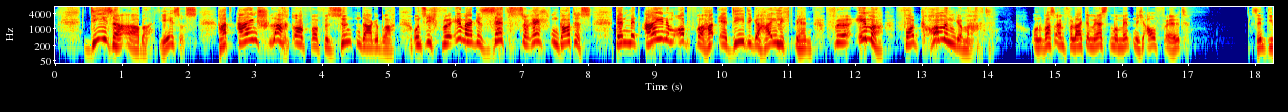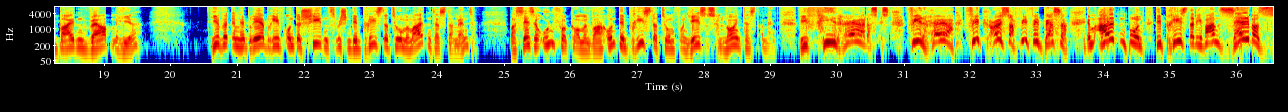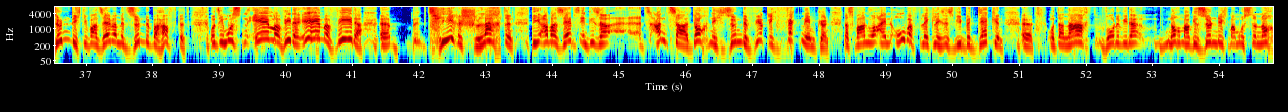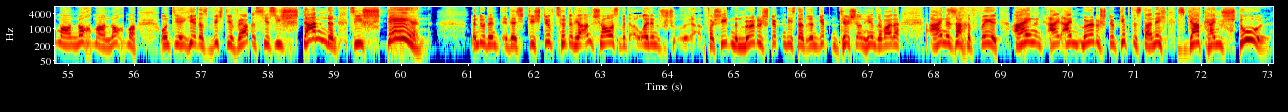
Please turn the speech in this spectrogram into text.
Dieser aber, Jesus, hat ein Schlachtopfer für Sünden dargebracht und sich für immer gesetzt zur Rechten Gottes. Denn mit einem Opfer hat er die, die geheiligt werden, für immer vollkommen gemacht. Und was einem vielleicht im ersten Moment nicht auffällt, sind die beiden Verben hier. Hier wird im Hebräerbrief unterschieden zwischen dem Priestertum im Alten Testament, was sehr, sehr unvollkommen war, und dem Priestertum von Jesus im Neuen Testament. Wie viel höher das ist. Viel höher, viel größer, viel, viel besser. Im Alten Bund, die Priester, die waren selber sündig, die waren selber mit Sünde behaftet. Und sie mussten immer wieder, immer wieder äh, Tiere schlachten, die aber selbst in dieser äh, Anzahl doch nicht Sünde wirklich wegnehmen können. Das war nur ein oberflächliches wie Bedecken. Äh, und danach wurde wieder nochmal gesündigt. Man musste nochmal, nochmal, nochmal. Und hier das wichtige Verb ist hier, sie standen, sie stehen. Wenn du den, die Stiftshütte dir anschaust mit all den verschiedenen Möbelstücken, die es da drin gibt, ein Tisch und hier und so weiter, eine Sache fehlt. Ein, ein, ein Möbelstück gibt es da nicht. Es gab keinen Stuhl.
